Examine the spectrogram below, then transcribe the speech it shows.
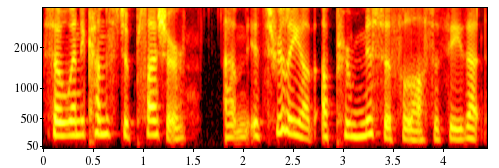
So when it comes to pleasure, um, it's really a, a permissive philosophy that,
